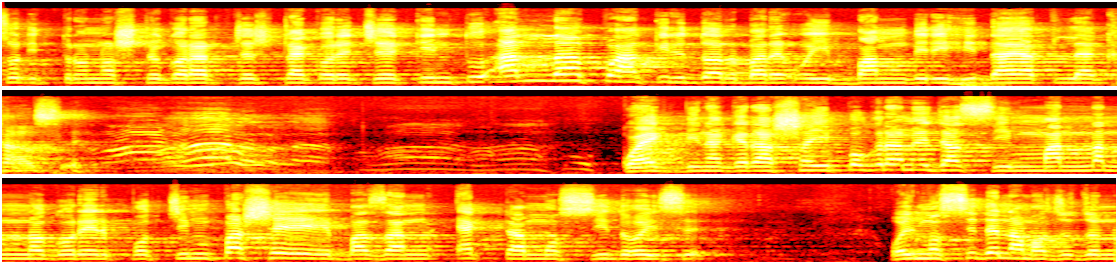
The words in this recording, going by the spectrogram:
চরিত্র নষ্ট করার চেষ্টা করেছে, কিন্তু আল্লাহ পাকির দরবারে ওই বান্দির হিদায়াত লেখা আছে। কয়েকদিন আগে রাজশাহী প্রোগ্রামে যাচ্ছি, মান্নান নগরের পশ্চিম পাশে বাজান একটা মসজিদ হয়েছে ওই মসজিদে নামাজের জন্য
